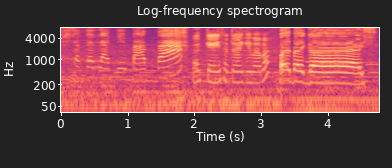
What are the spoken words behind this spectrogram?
Satu lagi baba. Oke, satu lagi Baba Bye bye guys.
